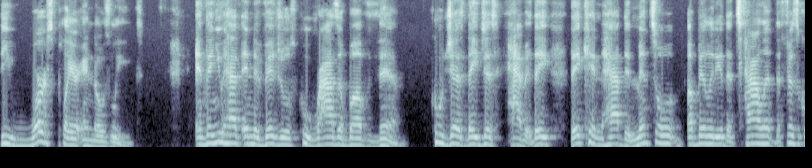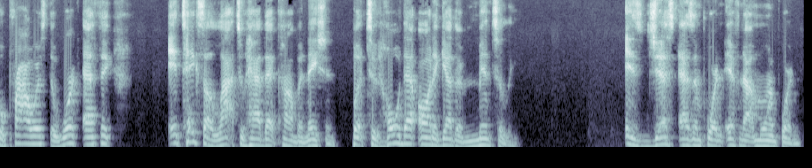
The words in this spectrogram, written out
the worst player in those leagues. And then you have individuals who rise above them, who just they just have it. They they can have the mental ability, the talent, the physical prowess, the work ethic. It takes a lot to have that combination, but to hold that all together mentally is just as important, if not more important.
